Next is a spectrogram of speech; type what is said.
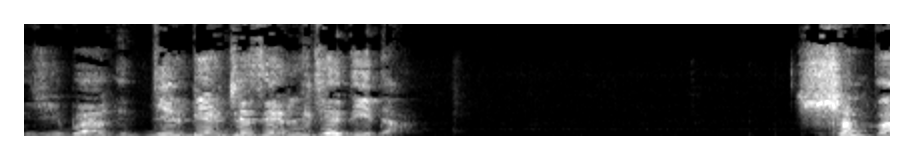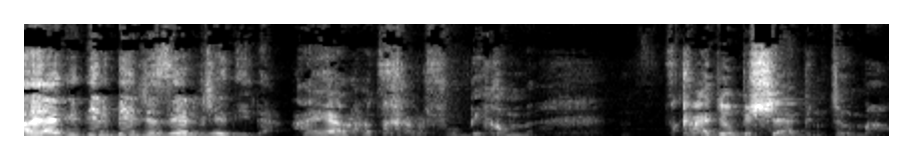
يجيبوها دير بها الجزائر الجديدة. الشنطة هذه دير بها الجزائر الجديدة. هيا روحوا تخرفوا بكم. تقعدوا بالشعب نتوما.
